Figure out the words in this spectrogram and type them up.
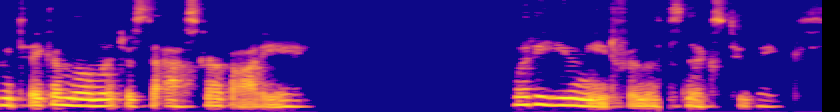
We take a moment just to ask our body, what do you need from this next two weeks?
